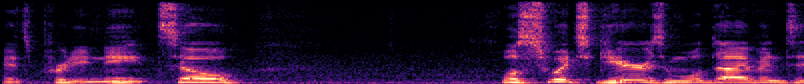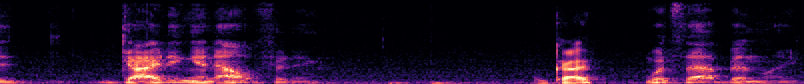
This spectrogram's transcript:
it's pretty neat so we'll switch gears and we'll dive into guiding and outfitting Okay. what's that been like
